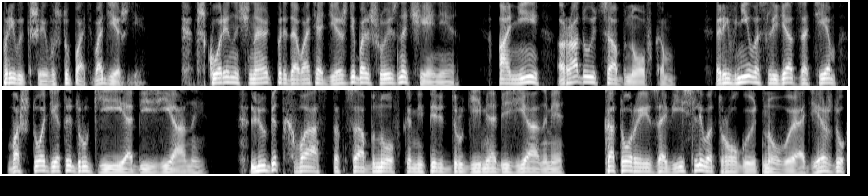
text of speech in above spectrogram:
привыкшие выступать в одежде, вскоре начинают придавать одежде большое значение. Они радуются обновкам, ревниво следят за тем, во что одеты другие обезьяны, любят хвастаться обновками перед другими обезьянами, которые завистливо трогают новую одежду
